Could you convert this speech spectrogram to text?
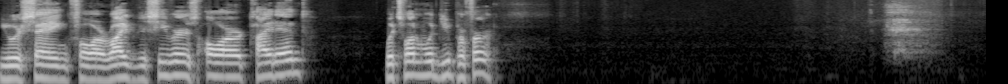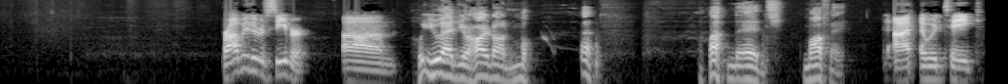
you were saying for wide receivers or tight end, which one would you prefer? Probably the receiver. Um, you had your heart on on the edge. Mafe. I would take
